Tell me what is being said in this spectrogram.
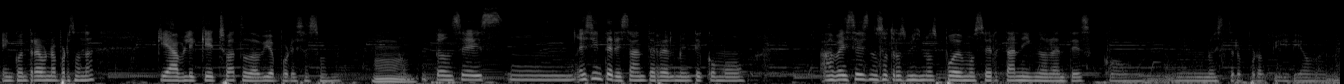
encontrar una persona que hable quechua todavía por esa zona. Mm. Entonces, mm, es interesante realmente como a veces nosotros mismos podemos ser tan ignorantes con nuestro propio idioma, ¿no?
